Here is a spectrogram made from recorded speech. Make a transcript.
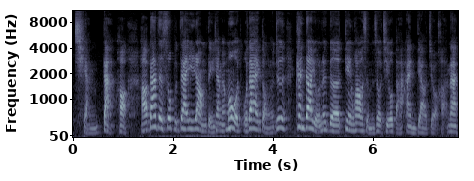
强大哈，好，大家的说不在意，让我们等一下没有，我我大概懂了，就是看到有那个电话或什么时候，其实我把它按掉就好。那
